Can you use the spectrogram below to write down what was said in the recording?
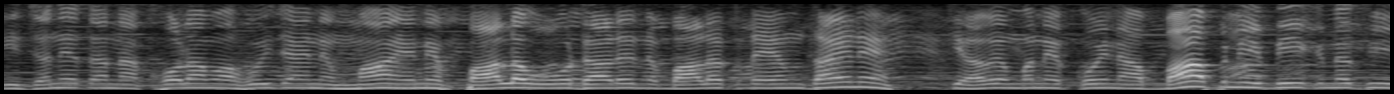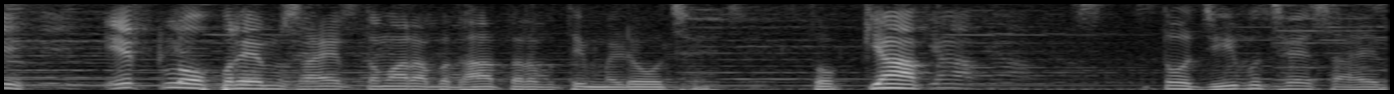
એ જનેતાના ખોળામાં હોઈ જાય ને માં એને પાલવ ઓઢાડે ને બાળકને એમ થાય ને કે હવે મને કોઈના બાપની બીક નથી. એટલો પ્રેમ સાહેબ તમારા બધા તરફથી મળ્યો છે. તો ક્યાંક તો જીભ છે સાહેબ,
